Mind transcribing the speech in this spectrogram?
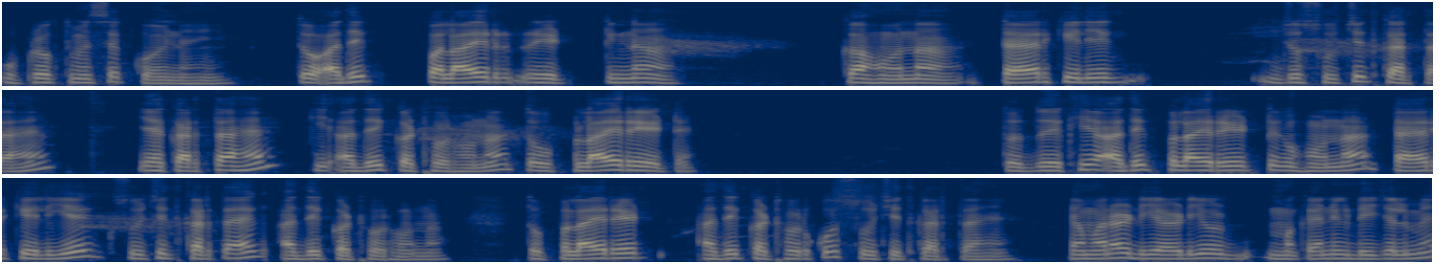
उपरोक्त में से कोई नहीं। तो अधिक पलाई रेटिना का होना, टायर के लिए जो सूचित करता है, यह करता है कि अधिक कठोर होना तो प्लाई रेट तो देखिए अधिक प्लाई रेट होना टायर के लिए सूचित करता है अधिक कठोर होना। तो प्लाई रेट अधिक कठोर को सूचित करता है। हमारा डीआरडीओ मैकेनिक डीजल में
